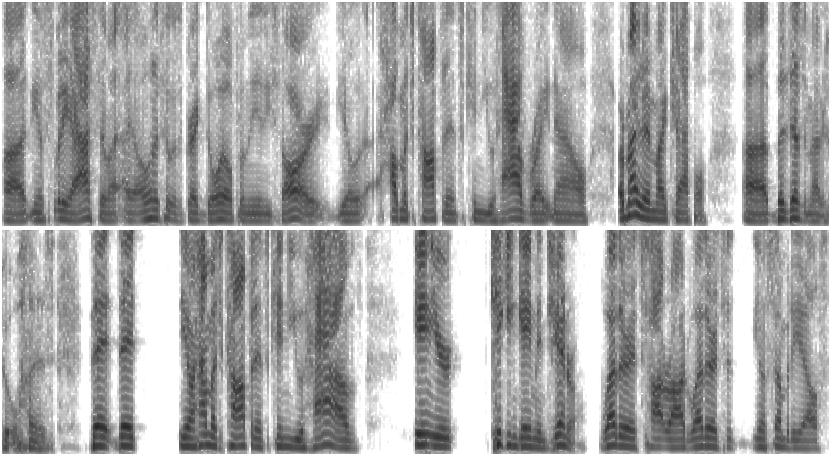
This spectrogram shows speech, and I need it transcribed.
Uh, you know, somebody asked him, I, want to say it was Gregg Doyel from the Indy Star, you know, how much confidence can you have right now? Or might have been Mike Chappell, uh, but it doesn't matter who it was. That that, you know, how much confidence can you have in your kicking game in general, whether it's Hot Rod, whether it's you know somebody else.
